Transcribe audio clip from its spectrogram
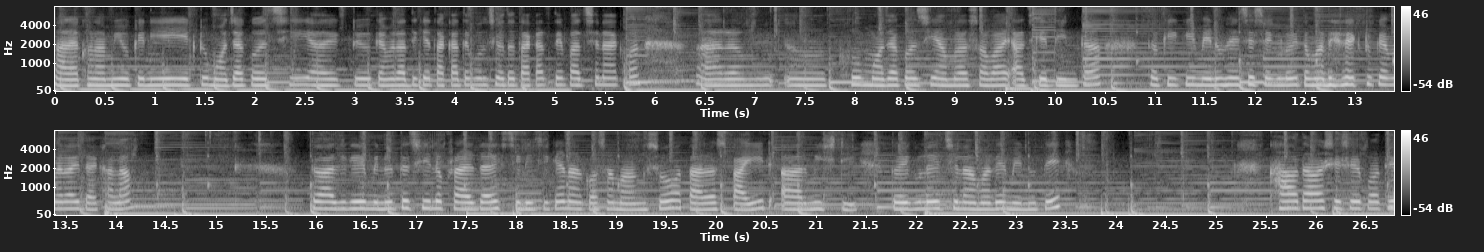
আর এখন আমি ওকে নিয়েই একটু মজা করছি, আর একটু ক্যামেরার দিকে তাকাতে বলছি, ও তো তাকাতে পারছে না এখন। আর খুব মজা করছি আমরা সবাই আজকের দিনটা। তো কী কী মেনু হয়েছে সেগুলোই তোমাদের একটু ক্যামেরায় দেখালাম। তো আজকে মেনুতে ছিল ফ্রায়েড রাইস চিলি চিকেন আর কষা মাংস, তার স্পাইট আর মিষ্টি। তো এগুলোই ছিল আমাদের মেনুতে। খাওয়া দাওয়া শেষের পথে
